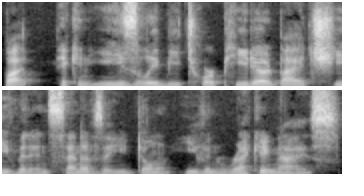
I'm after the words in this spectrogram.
but it can easily be torpedoed by achievement incentives that you don't even recognize.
